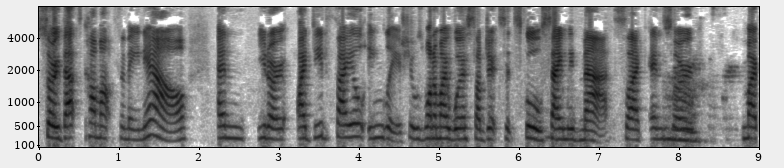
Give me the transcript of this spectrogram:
so that's come up for me now. And, you know, I did fail English. It was one of my worst subjects at school. Same with maths. Like, and mm-hmm. so my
